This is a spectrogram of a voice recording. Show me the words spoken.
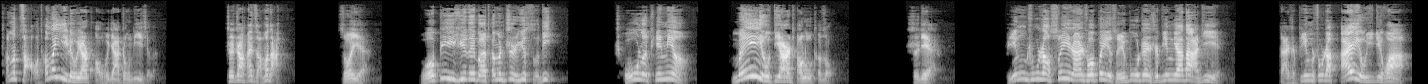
他们早他妈一溜烟跑回家种地去了。这仗还怎么打？”所以，我必须得把他们置于死地，除了拼命，没有第二条路可走。师弟，兵书上虽然说背水布阵是兵家大忌，但是兵书上还有一句话，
